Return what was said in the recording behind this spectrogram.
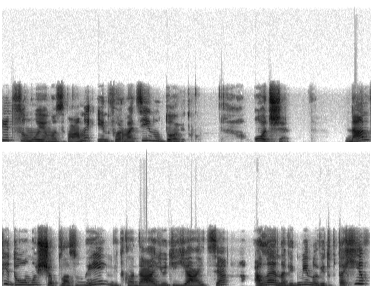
Підсумуємо з вами інформаційну довідку. Отже, нам відомо, що плазуни відкладають яйця, але на відміну від птахів,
